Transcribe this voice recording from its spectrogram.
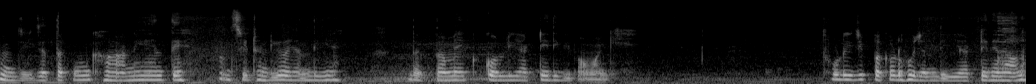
ਹਾਂਜੀ, ਜਦ ਤੱਕ ਮਖਾਣੇ ਤੇ ਅਲਸੀ ਠੰਡੀ ਹੋ ਜਾਂਦੀ ਹੈ, ਤਦ ਤੱਕ ਮੈਂ ਇੱਕ ਕੌਲੀ ਆਟੇ ਦੀ ਵੀ ਪਾਵਾਂਗੀ। ਥੋੜੀ ਜਿਹੀ ਪਕੜ ਹੋ ਜਾਂਦੀ ਹੈ ਆਟੇ ਦੇ ਨਾਲ।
